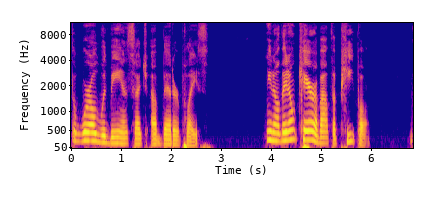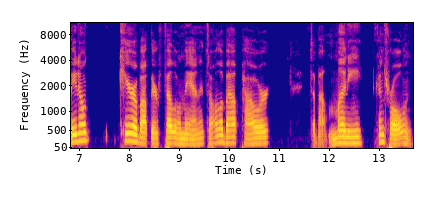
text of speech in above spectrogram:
the world would be in such a better place. You know, they don't care about the people. They don't care about their fellow man. It's all about power. It's about money, control, and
